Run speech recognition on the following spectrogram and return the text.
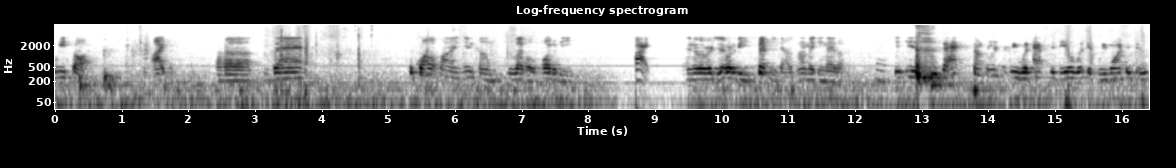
we thought, I think, uh, that the qualifying income level ought to be high. In other words, it ought to be seventy thousand, I'm making that up. I- Is that something that we would have to deal with if we wanted to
